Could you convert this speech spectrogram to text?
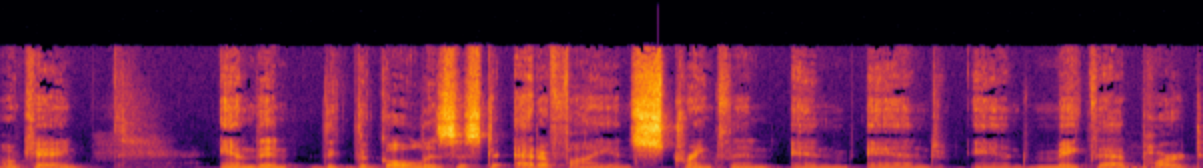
Okay and then the, the goal is is to edify and strengthen and and and make that part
